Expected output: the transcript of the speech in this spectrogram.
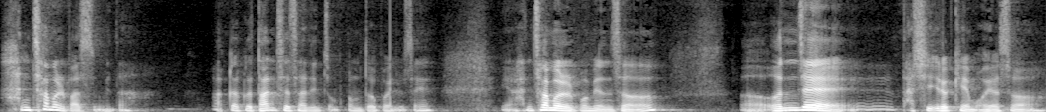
한참을 봤습니다. 아까 그 단체 사진 조금 더 보여주세요. 예, 한참을 보면서 어, 언제 다시 이렇게 모여서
